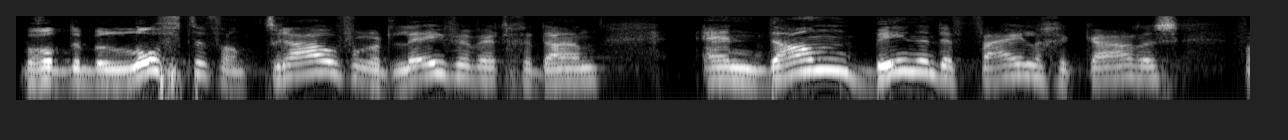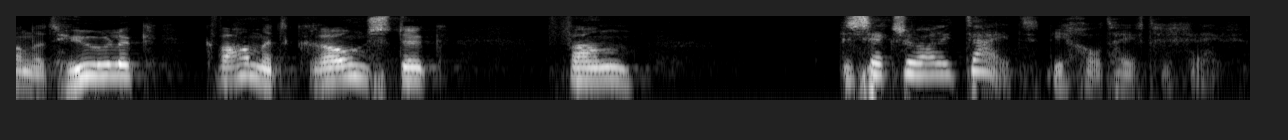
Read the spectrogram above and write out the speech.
waarop de belofte van trouw voor het leven werd gedaan. En dan binnen de veilige kaders van het huwelijk kwam het kroonstuk van de seksualiteit die God heeft gegeven.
